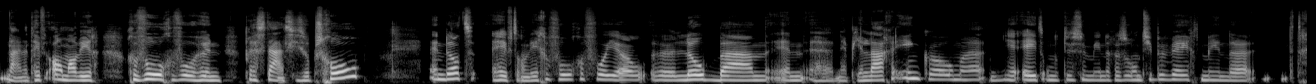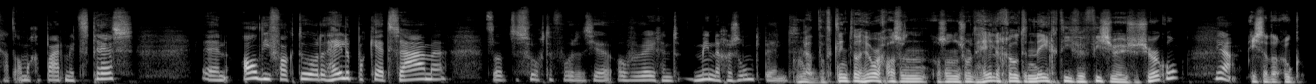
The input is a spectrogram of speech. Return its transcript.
nou, dat heeft allemaal weer gevolgen voor hun prestaties op school. En dat heeft dan weer gevolgen voor jouw uh, loopbaan. En uh, dan heb je een lager inkomen. Je eet ondertussen minder gezond. Je beweegt minder. Het gaat allemaal gepaard met stress. En al die factoren, het hele pakket samen, dat zorgt ervoor dat je overwegend minder gezond bent. Ja, dat klinkt wel heel erg als een, als een soort hele grote negatieve vicieuze cirkel. Ja. Is er dan ook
